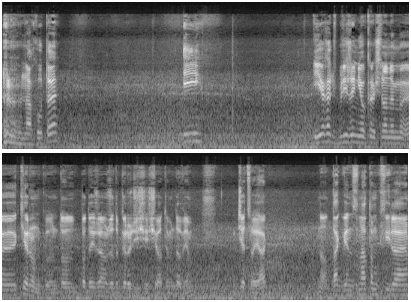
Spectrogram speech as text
na hutę i, i jechać w bliżej nieokreślonym e, kierunku. To podejrzewam, że dopiero dzisiaj się o tym dowiem, gdzie co jak. No, tak więc na tą chwilę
